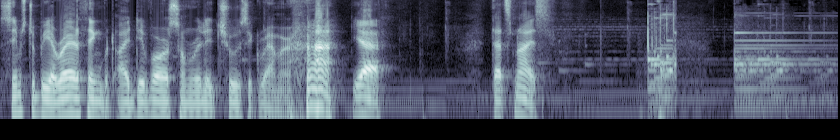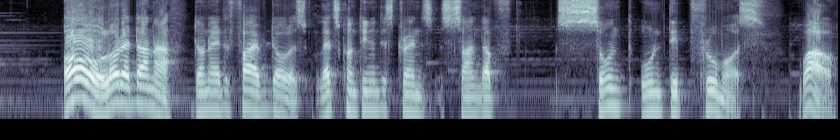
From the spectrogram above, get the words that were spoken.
Seems to be a rare thing, but I divorce some really choosy grammar. yeah, that's nice. Oh, Loredana donated five dollars. Let's continue this trend. Signed up. Sunt untip frumos. Wow.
